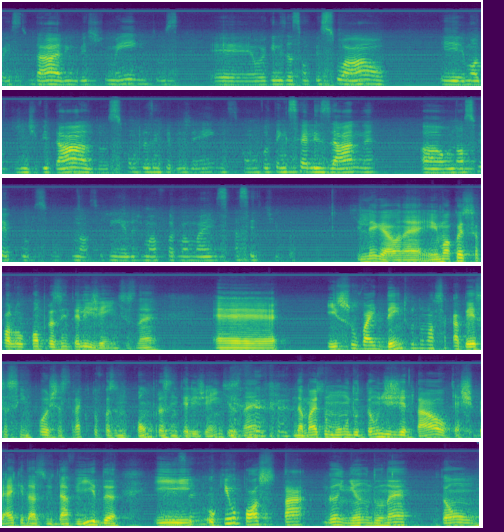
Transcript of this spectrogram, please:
a estudar investimentos, é, organização pessoal, é, modo de endividados, compras inteligentes, como potencializar né, o nosso recurso, o nosso dinheiro de uma forma mais assertiva. Que legal, né? E uma coisa que você falou, compras inteligentes, né? É, isso vai dentro da nossa cabeça assim, poxa, será que eu estou fazendo compras inteligentes, né? Ainda mais no mundo tão digital, cashback das, da vida. E o que eu posso estar tá ganhando, né? Então,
